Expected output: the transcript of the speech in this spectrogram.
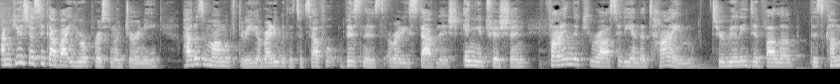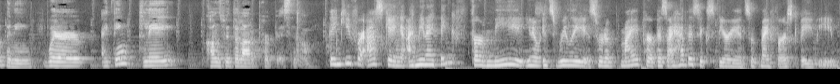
I'm curious, Jessica, about your personal journey. How does a mom of three, already with a successful business already established in nutrition, find the curiosity and the time to really develop this company where I think play comes with a lot of purpose now? Thank you for asking. I mean, I think for me, you know, it's really sort of my purpose. I had this experience with my first baby,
